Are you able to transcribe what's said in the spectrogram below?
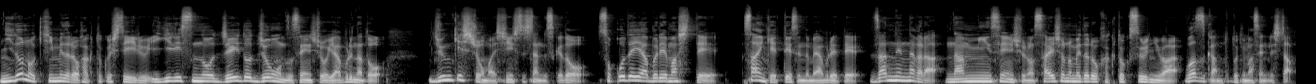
2度の金メダルを獲得しているイギリスのジェイド・ジョーンズ選手を破るなど、準決勝まで進出したんですけど、そこで敗れまして、3位決定戦でも敗れて、残念ながら難民選手の最初のメダルを獲得するにはわずかに届きませんでした。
